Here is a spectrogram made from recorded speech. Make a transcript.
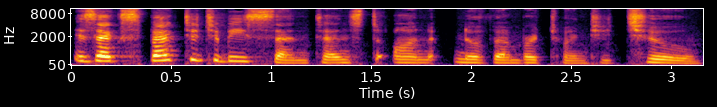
is expected to be sentenced on November 22.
